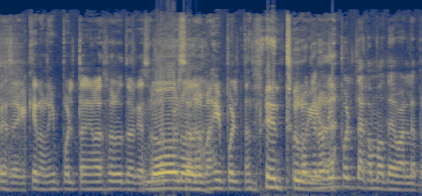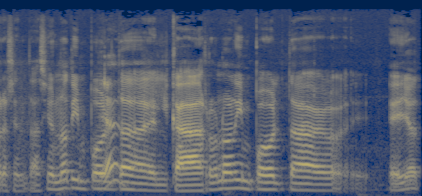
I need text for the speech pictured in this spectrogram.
Pensé que es que no le importan en lo absoluto, que son No, las no, personas no. más importantes en tu Lo vida. que no le importa cómo te va la presentación, no te importa el carro, no le importa eh, ellos,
